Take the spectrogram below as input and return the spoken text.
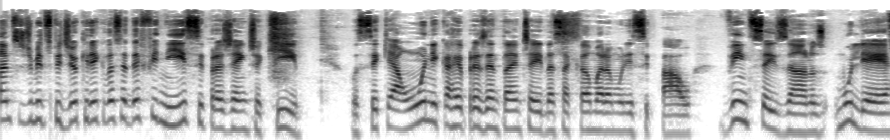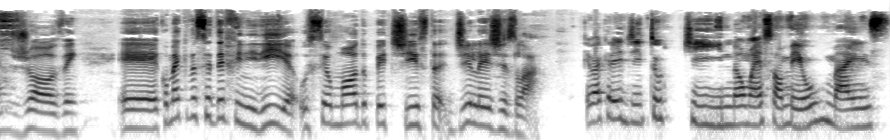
antes de me despedir, eu queria que você definisse para gente aqui, você que é a única representante aí nessa Câmara Municipal, 26 anos, mulher, jovem, é, como é que você definiria o seu modo petista de legislar? Eu acredito que não é só meu, mas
